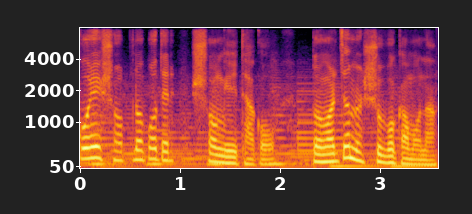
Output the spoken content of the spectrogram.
করে স্বপ্নপথের সঙ্গেই থাকো। তোমার জন্য শুভকামনা।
